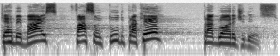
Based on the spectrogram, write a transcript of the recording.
quer bebais, façam tudo para quê? Para a glória de Deus.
